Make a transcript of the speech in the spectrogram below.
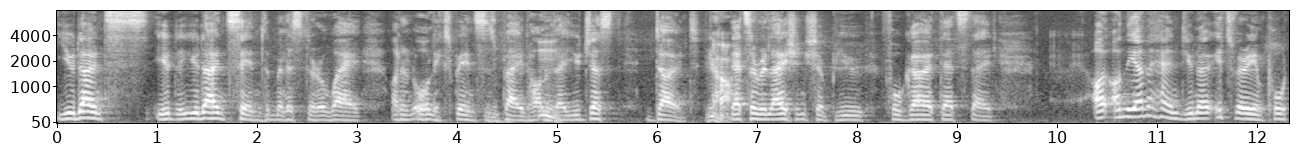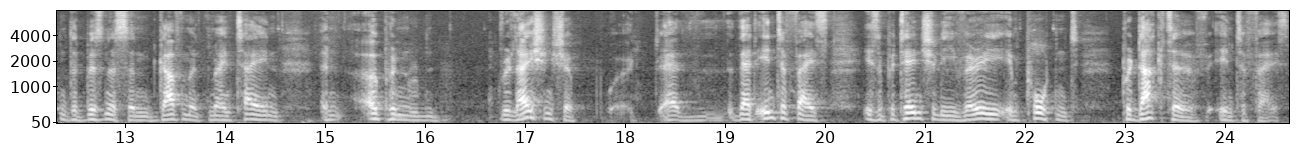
you don't you, you don't send the minister away on an all expenses mm. paid holiday. Mm. You just don't. No. That's a relationship you forego at that stage. On, on, the other hand, you know it's very important that business and government maintain an open relationship. Uh, that interface is a potentially very important, productive interface.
